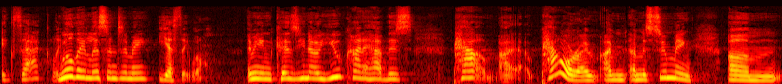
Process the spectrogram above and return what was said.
Exactly. Will they listen to me? Yes, they will. I mean, because you know, you kind of have this pow- uh, power. I'm, I'm, I'm assuming um,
